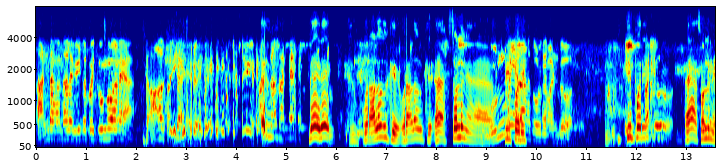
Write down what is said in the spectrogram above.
சண்டை வந்தாலும் வீட்டுல போய் தூங்குவானே? ஒரு அளவுக்கு ஒரு அளவுக்கு. சொல்லுங்க. சொல்றேன் வண்டு தீப்பொறி. சொல்லுங்க.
